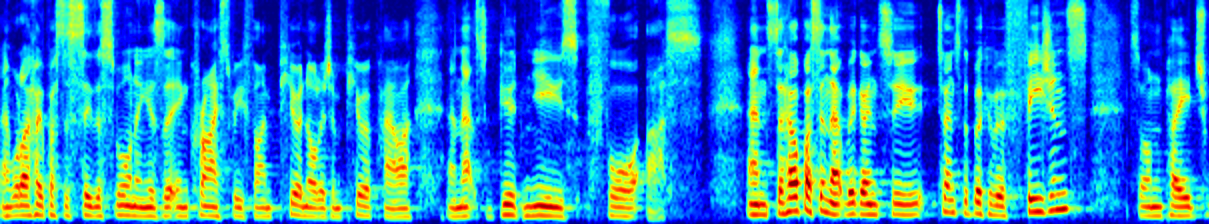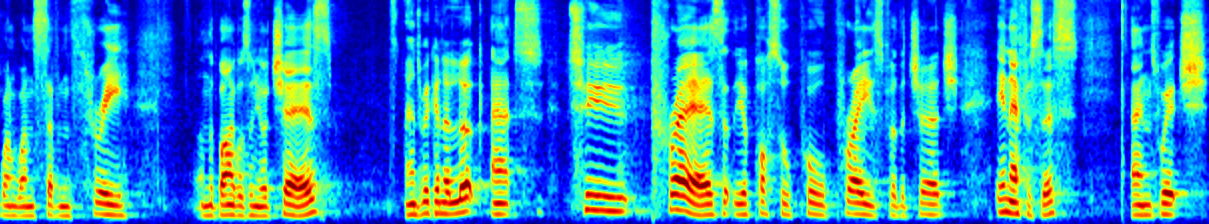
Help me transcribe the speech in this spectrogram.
And what I hope us to see this morning is that in Christ we find pure knowledge and pure power, and that's good news for us. And to help us in that, we're going to turn to the book of Ephesians. It's on page 1173 on the Bibles on your chairs. And we're going to look at two prayers that the Apostle Paul prays for the church in Ephesus, and which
